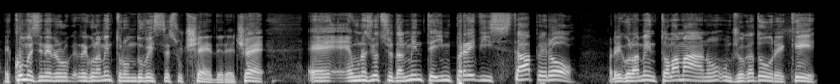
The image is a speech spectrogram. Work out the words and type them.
è come se nel regolamento non dovesse succedere, cioè è, una situazione talmente imprevista però regolamento alla mano, un giocatore che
